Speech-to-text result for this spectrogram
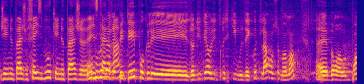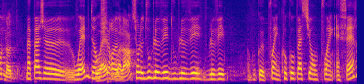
J'ai une page Facebook et une page euh, Vous pouvez la Instagram. répéter pour que les auditeurs, auditrices qui vous écoutent là en ce moment, eh, bon, prendre note. Ma page euh, web, donc Web, sur, euh, voilà. sur le www.cocopassion.fr.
